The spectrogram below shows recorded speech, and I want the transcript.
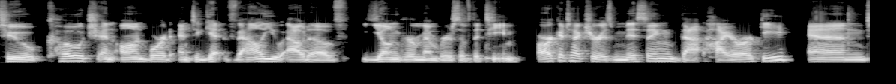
to coach and onboard and to get value out of younger members of the team. Architecture is missing that hierarchy. And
